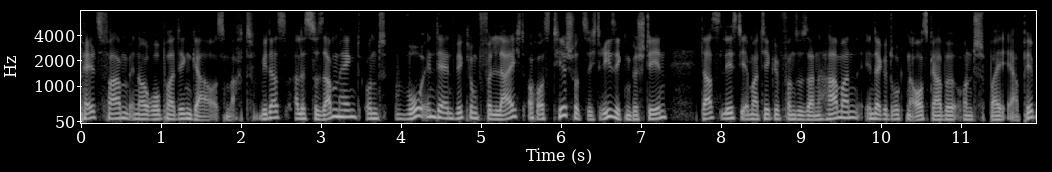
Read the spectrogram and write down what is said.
Pelzfarmen in Europa den Garaus macht. Wie das alles zusammenhängt und wo in der Entwicklung vielleicht auch aus Tierschutzsicht Risiken bestehen, das lest ihr im Artikel von Susanne Hamann in der gedruckten Ausgabe und bei RP+.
